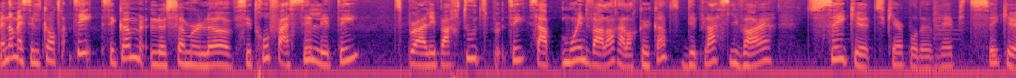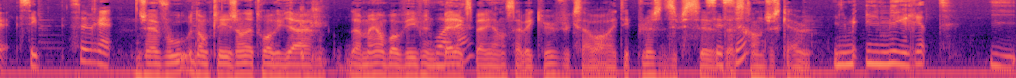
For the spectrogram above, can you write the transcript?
Mais non, mais c'est le contraire. Tu sais, c'est comme le summer love. C'est trop facile l'été. Tu peux aller partout. Tu peux, tu sais, ça a moins de valeur. Alors que quand tu te déplaces l'hiver, tu sais que tu cares pour de vrai. Puis tu sais que c'est. C'est vrai. J'avoue, donc les gens de Trois-Rivières, demain, on va vivre une Voilà. belle expérience avec eux, vu que ça va avoir été plus difficile de ça. se rendre jusqu'à eux. Ils, mé- ils méritent. Ils,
